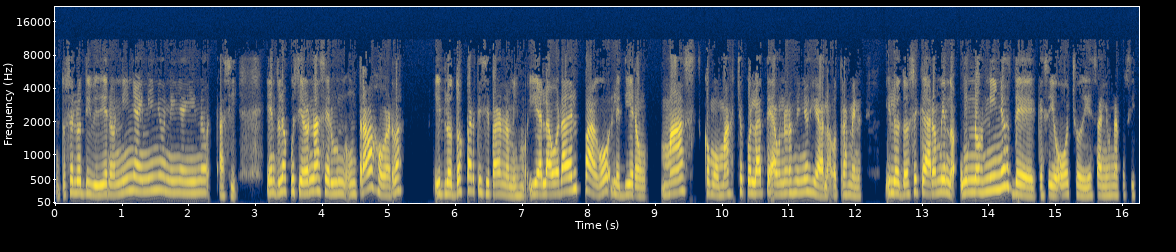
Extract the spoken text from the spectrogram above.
Entonces los dividieron niña y niño, niña y niño, así. y entonces los pusieron a hacer un, un trabajo, ¿verdad? Y los dos participaron lo mismo. Y a la hora del pago les dieron más, como más chocolate a unos niños y a las otras menos. Y los dos se quedaron viendo, unos niños de, qué sé yo, 8 o 10 años, una cosita.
